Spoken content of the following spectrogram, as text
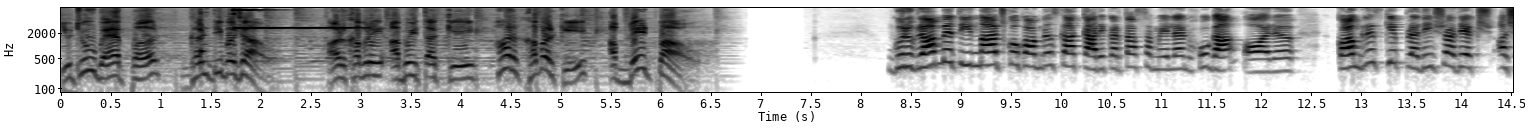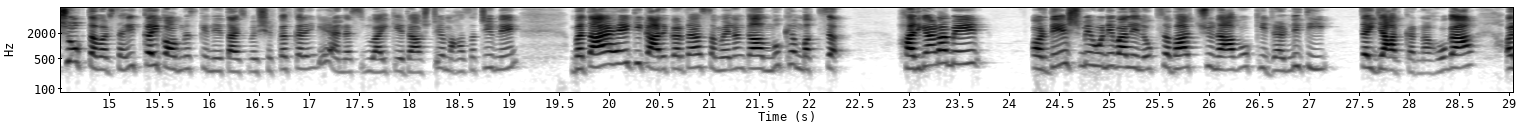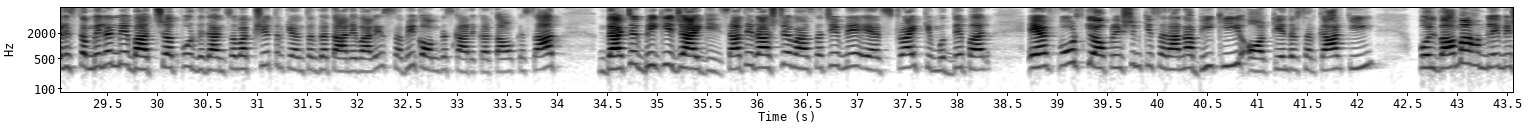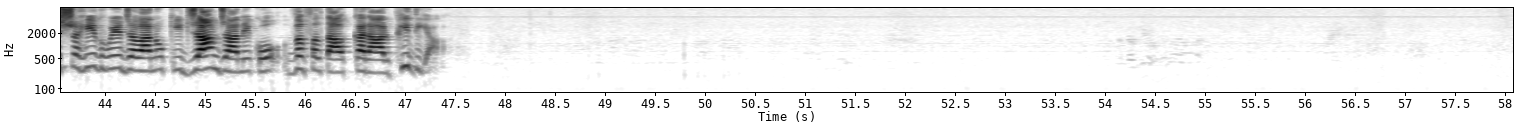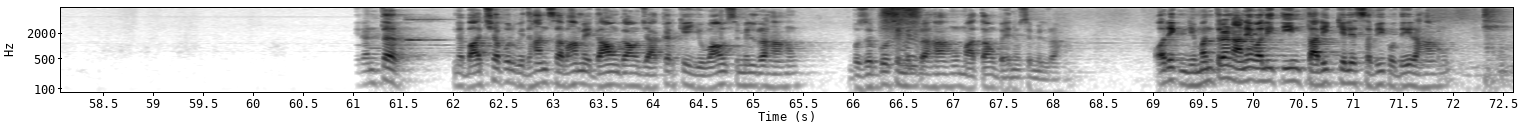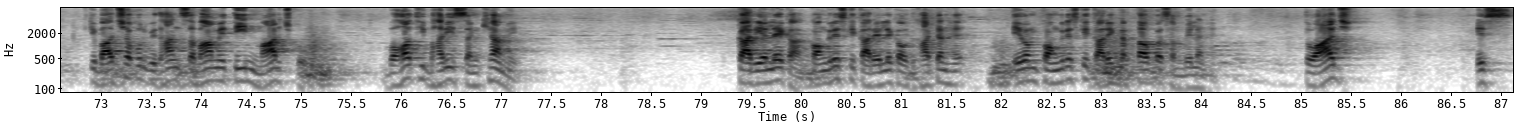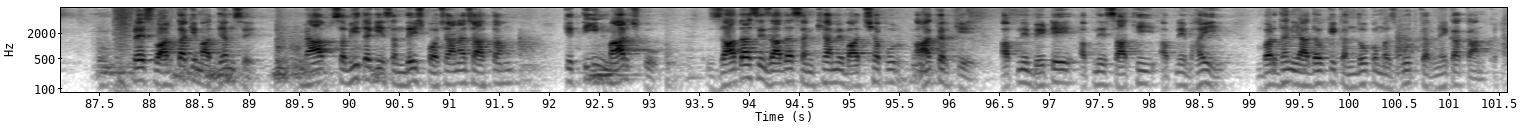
YouTube app पर घंटी बजाओ और खबरें अभी तक की, हर खबर की अपडेट पाओ। गुरुग्राम में तीन मार्च को कांग्रेस का कार्यकर्ता सम्मेलन होगा और कांग्रेस के प्रदेश अध्यक्ष अशोक तंवर सहित कई कांग्रेस के नेता इसमें शिरकत करेंगे। एनएसयूआई के राष्ट्रीय महासचिव ने बताया है कि कार्यकर्ता सम्मेलन का मुख्य मकसद हरियाणा में और देश में होने वाले लोकसभा चुनावों की रणनीति तैयार करना होगा। और इस सम्मेलन में बादशाहपुर विधानसभा क्षेत्र के अंतर्गत आने वाले सभी कांग्रेस कार्यकर्ताओं के साथ बैठक भी की जाएगी। साथ ही राष्ट्रीय महासचिव ने एयर स्ट्राइक के मुद्दे पर एयरफोर्स के ऑपरेशन की सराहना भी की और केंद्र सरकार की पुलवामा हमले में शहीद हुए जवानों की जान जाने को विफलता करार भी दिया। निरंतर मैं बादशाहपुर विधानसभा में गांव-गांव जाकर के युवाओं से मिल रहा हूँ, बुज़ुर्गों से मिल रहा हूँ, माताओं बहनों से मिल रहा हूँ। और एक निमंत्रण आने वाली तीन तारीख के लिए सभी को दे रहा हूँ कि बादशाहपुर विधानसभा में तीन मार्च को बहुत ही भारी संख्या में कार्यालय का कांग्रेस के कार्यालय का उद्घाटन है एवं कांग्रेस के कार्यकर्ताओं का सम्मेलन है। तो आज इस प्रेस वार्ता के माध्यम से मैं आप सभी तक ये संदेश पहुंचाना चाहता हूँ कि तीन मार्च को ज़्यादा से ज़्यादा संख्या में बादशाहपुर आकर के अपने बेटे, अपने साथी, अपने भाई वर्धन यादव के कंधों को मज़बूत करने का काम करें।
